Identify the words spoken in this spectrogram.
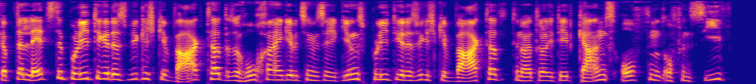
glaube, der letzte Politiker, der es wirklich gewagt hat, also hochrangige bzw. Regierungspolitiker, der es wirklich gewagt hat, die Neutralität ganz offen und offensiv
